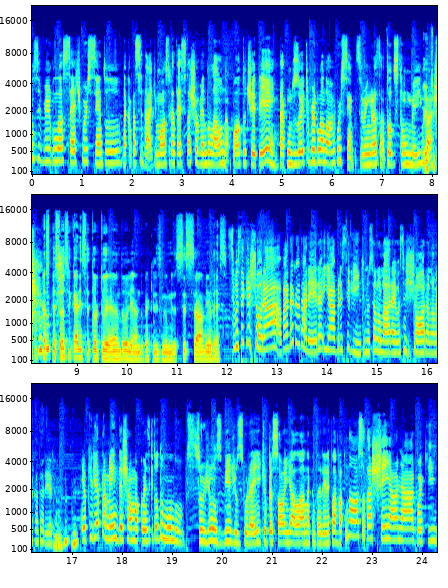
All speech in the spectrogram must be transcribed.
11,7% da capacidade. Mostra até se tá chovendo lá ou não. O Alto Tietê tá com 18,9%. Isso é bem engraçado. Todos estão meio É baixo. tipo para as pessoas ficarem se torturando olhando para aqueles números. Você sabe dessa. Se você quer chorar, vai na cantareira e abre esse link no celular, aí você chora lá na cantareira. Eu queria também deixar uma coisa que todo mundo surgiu uns vídeos por aí que o pessoal ia lá na cantareira e falava: Nossa, tá cheia, olha a água aqui,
